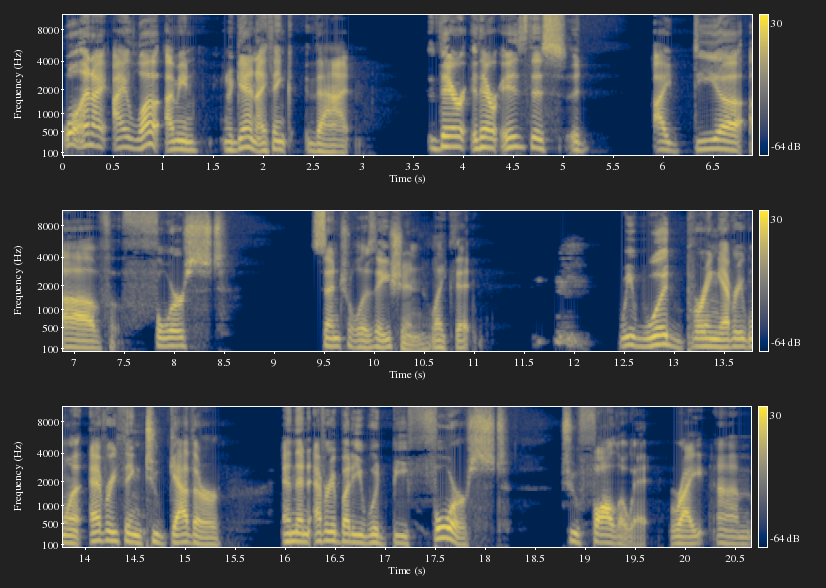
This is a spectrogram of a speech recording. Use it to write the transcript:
Well, and I I love. I mean, again, I think that there there is this uh, idea of forced centralization, like that we would bring everyone everything together and then everybody would be forced to follow it right? Um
